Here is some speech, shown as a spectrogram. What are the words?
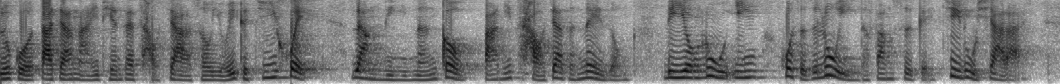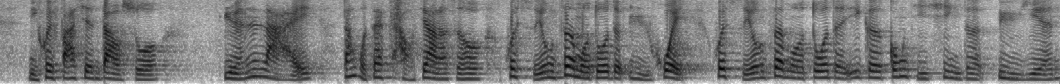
如果大家哪一天在吵架的时候有一个机会，让你能够把你吵架的内容利用录音或者是录影的方式给记录下来，你会发现到说，原来当我在吵架的时候会使用这么多的语汇，会使用这么多的一个攻击性的语言，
